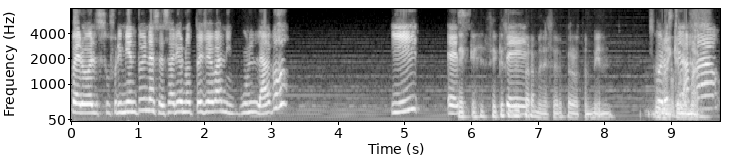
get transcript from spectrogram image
pero el sufrimiento innecesario no te lleva a ningún lado. Y es, sé que, sé que sufrir para merecer, pero también... Pero es que, ajá,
